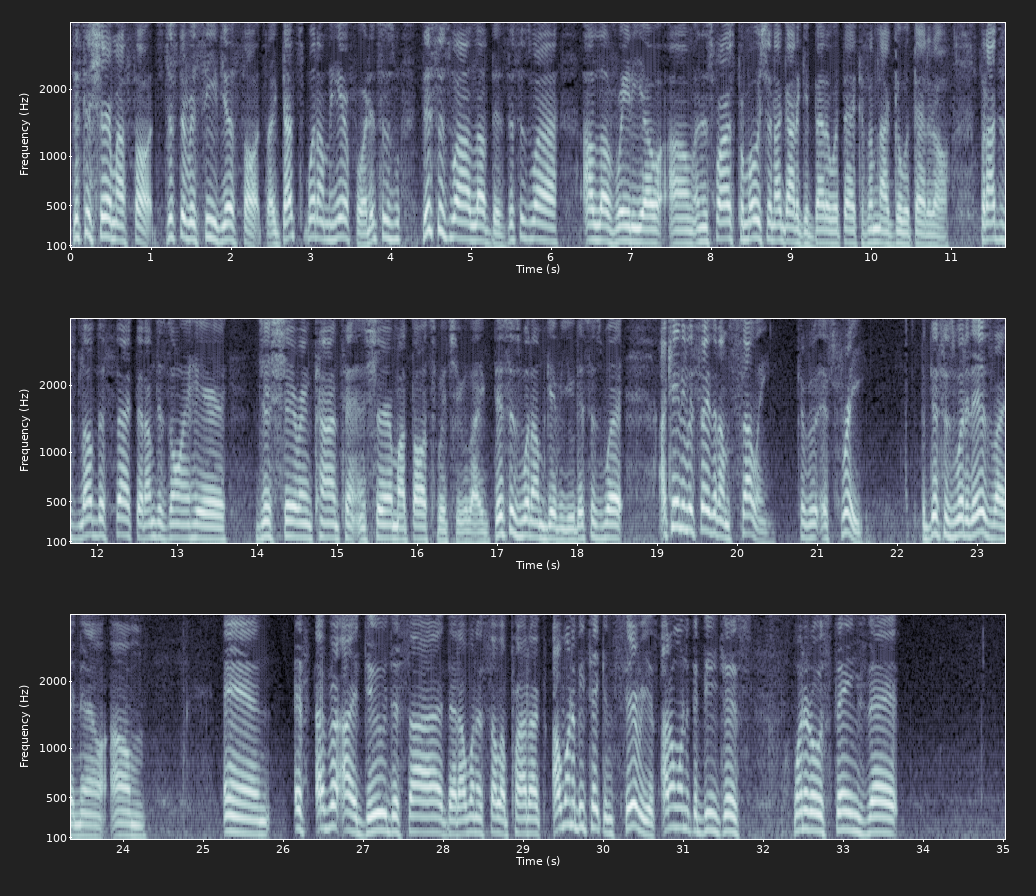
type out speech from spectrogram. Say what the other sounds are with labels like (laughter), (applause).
just to share my thoughts, just to receive your thoughts. Like, that's what I'm here for. This is, this is why I love this. This is why I love radio. Um, and as far as promotion, I got to get better with that because I'm not good with that at all. But I just love the fact that I'm just on here just sharing content and sharing my thoughts with you. Like, this is what I'm giving you. This is what I can't even say that I'm selling because it's free but this is what it is right now. Um, and if ever I do decide that I want to sell a product, I want to be taken serious. I don't want it to be just one of those things that,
